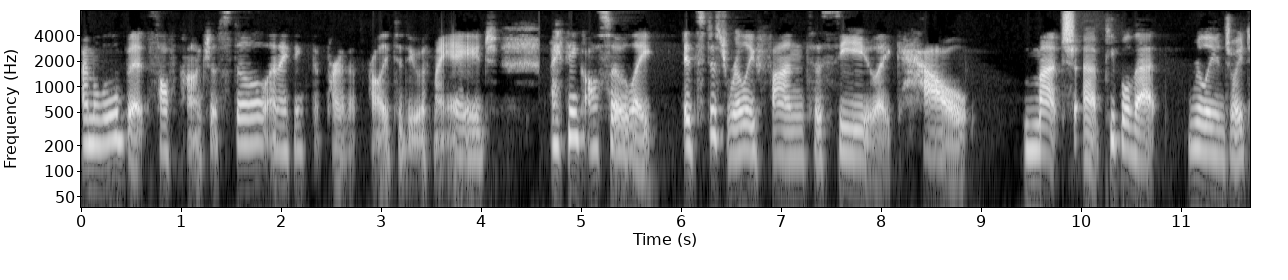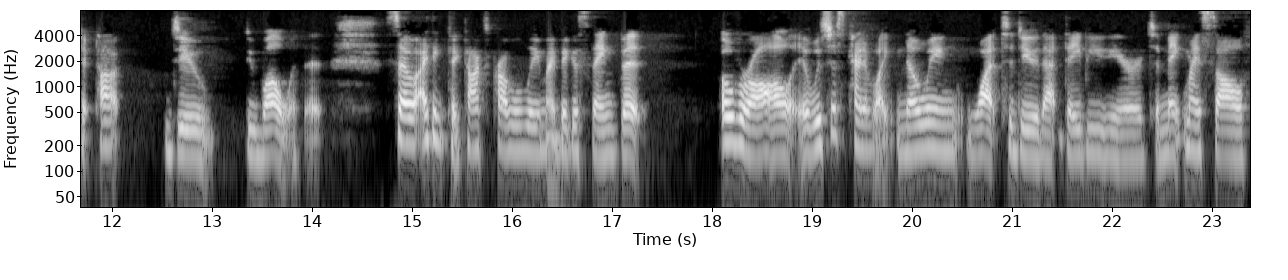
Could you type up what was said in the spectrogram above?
I'm a little bit self-conscious still and I think that part of that's probably to do with my age. I think also like it's just really fun to see like how much uh, people that really enjoy TikTok do do well with it. So I think TikTok's probably my biggest thing, but overall, it was just kind of like knowing what to do that debut year to make myself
